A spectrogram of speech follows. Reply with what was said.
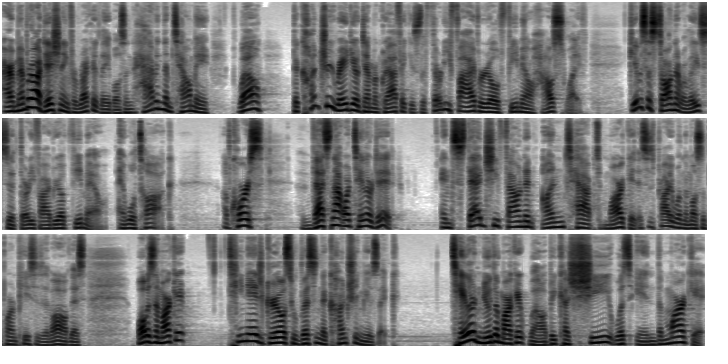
I remember auditioning for record labels and having them tell me, well, the country radio demographic is the 35 year old female housewife. Give us a song that relates to a 35 year old female, and we'll talk. Of course, that's not what Taylor did. Instead, she found an untapped market. This is probably one of the most important pieces of all of this. What was the market? Teenage girls who listened to country music. Taylor knew the market well because she was in the market.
